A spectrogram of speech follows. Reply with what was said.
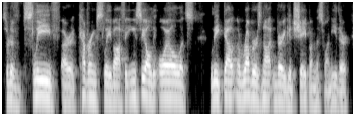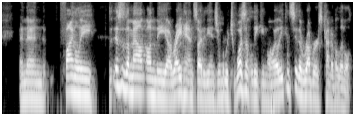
sort of sleeve or covering sleeve off it you can see all the oil that's leaked out and the rubber is not in very good shape on this one either and then finally this is the mount on the uh, right hand side of the engine which wasn't leaking oil you can see the rubber is kind of a little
